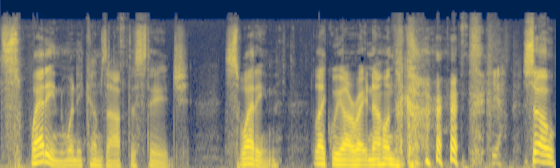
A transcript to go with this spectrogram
sweating when he comes off the stage, sweating like we are right now in the car. yeah. So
